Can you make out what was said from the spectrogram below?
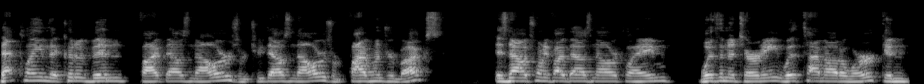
that claim that could have been $5,000 or $2,000 or 500 bucks is now a $25,000 claim with an attorney with time out of work. And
